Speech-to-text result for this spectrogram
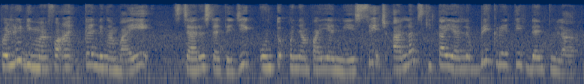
perlu dimanfaatkan dengan baik secara strategik untuk penyampaian mesej alam sekitar yang lebih kreatif dan tular.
